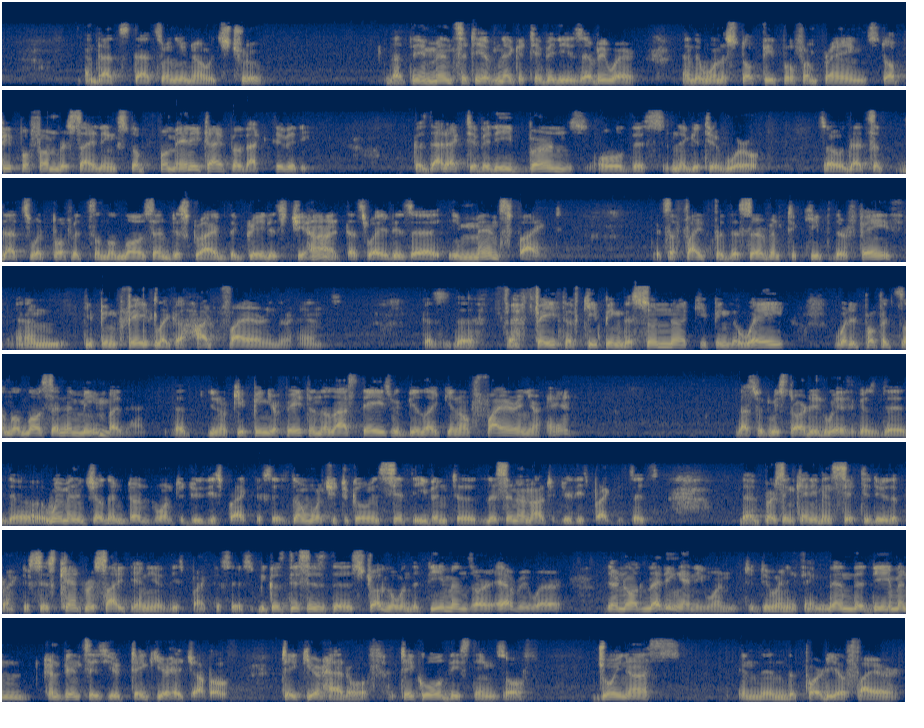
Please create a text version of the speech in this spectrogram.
And that's, that's when you know it's true. That the immensity of negativity is everywhere and they want to stop people from praying, stop people from reciting, stop from any type of activity because that activity burns all this negative world. So that's a, that's what Prophet described the greatest jihad, that's why it is an immense fight. It's a fight for the servant to keep their faith and keeping faith like a hot fire in their hands. Because the faith of keeping the sunnah, keeping the way, what did Prophet mean by that? That you know keeping your faith in the last days would be like you know fire in your hand that's what we started with because the, the women and children don't want to do these practices, don't want you to go and sit even to listen on how to do these practices. The person can't even sit to do the practices, can't recite any of these practices because this is the struggle when the demons are everywhere they're not letting anyone to do anything. Then the demon convinces you, take your hijab off, take your hat off, take all these things off, join us and then the party of fire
